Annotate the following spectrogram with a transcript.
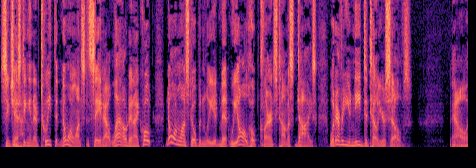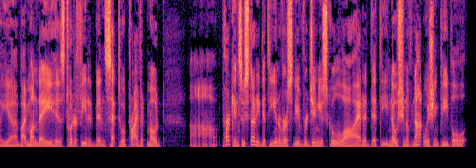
suggesting yeah. in a tweet that no one wants to say it out loud. And I quote, No one wants to openly admit we all hope Clarence Thomas dies. Whatever you need to tell yourselves. Now, he, uh, by Monday, his Twitter feed had been set to a private mode. Uh, Perkins, who studied at the University of Virginia School of Law, added that the notion of not wishing people,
